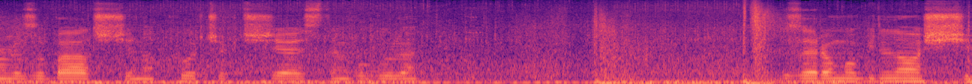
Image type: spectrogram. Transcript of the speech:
Ale zobaczcie, no kurczę, gdzie ja jestem w ogóle. Zero mobilności.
